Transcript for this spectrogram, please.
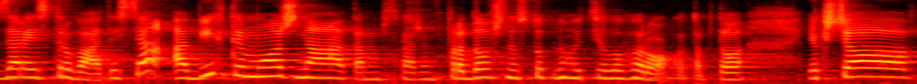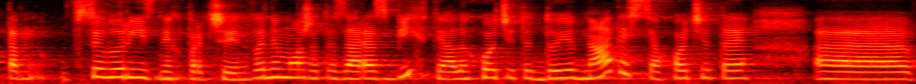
зареєструватися, а бігти можна там, скажімо, впродовж наступного цілого року. Тобто, якщо там в силу різних причин ви не можете зараз бігти, але хочете доєднатися, хочете е,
